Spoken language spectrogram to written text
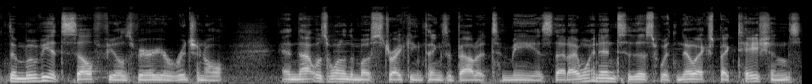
the movie itself feels very original, and that was one of the most striking things about it to me is that I went into this with no expectations.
